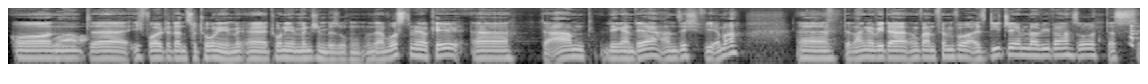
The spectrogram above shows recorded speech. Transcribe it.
Und Wow. äh, ich wollte dann zu Toni, äh, Toni in München besuchen. Und dann wussten wir, okay, äh, der Abend legendär an sich wie immer. Äh, der lange wieder irgendwann 5 Uhr als DJ im La Viva, so, das,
